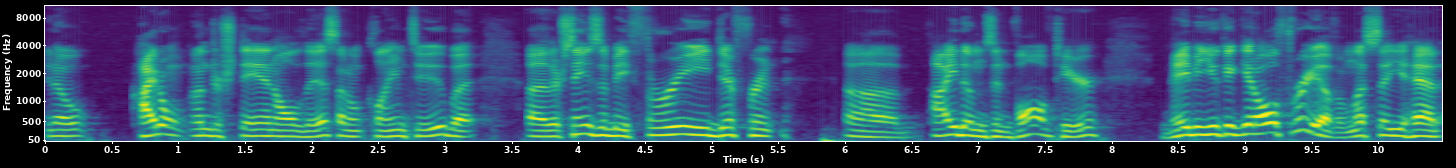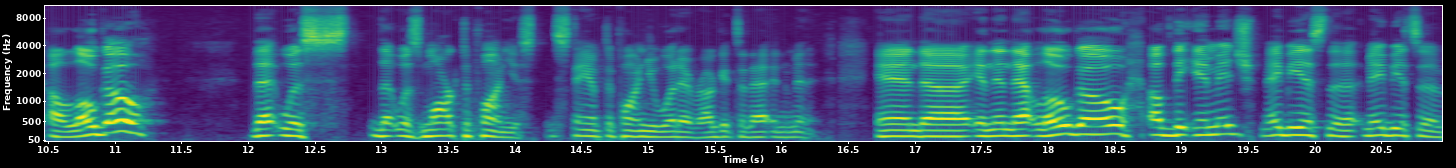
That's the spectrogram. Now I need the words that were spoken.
you know, I don't understand all this. I don't claim to, but uh, there seems to be three different uh, items involved here. Maybe you could get all three of them. Let's say you had a logo that was that was marked upon you, stamped upon you, whatever. I'll get to that in a minute. And uh, and then that logo of the image, maybe it's the maybe it's a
